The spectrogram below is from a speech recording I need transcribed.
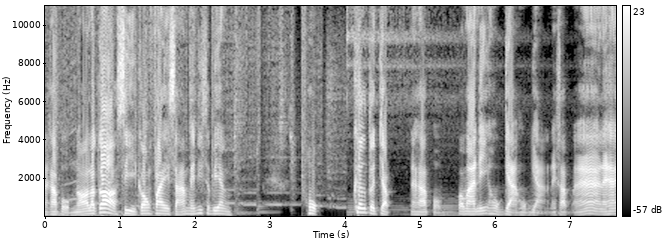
นะครับผมเนาะแล้วก็ 4 กองไฟ 3แผ่นที่เสบียง 6 เครื่องตรวจจับ นะครับผมประมาณนี้ 6 อย่าง 6 อย่างนะครับอ่านะฮะ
